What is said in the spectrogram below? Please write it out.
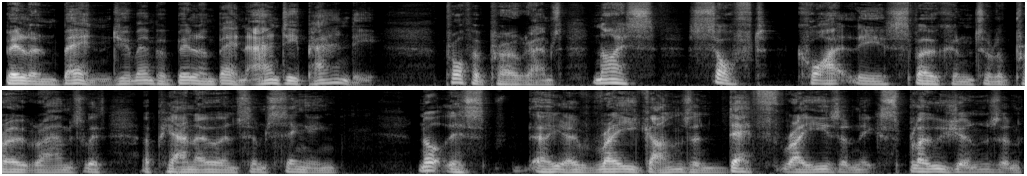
Bill and Ben. Do you remember Bill and Ben? Andy Pandy. Proper programs. Nice, soft, quietly spoken sort of programs with a piano and some singing. Not this, uh, you know, ray guns and death rays and explosions and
